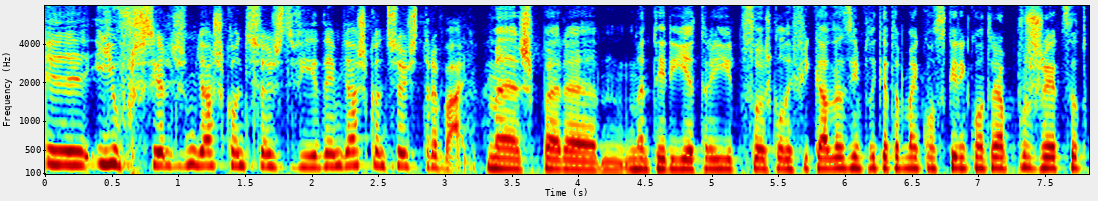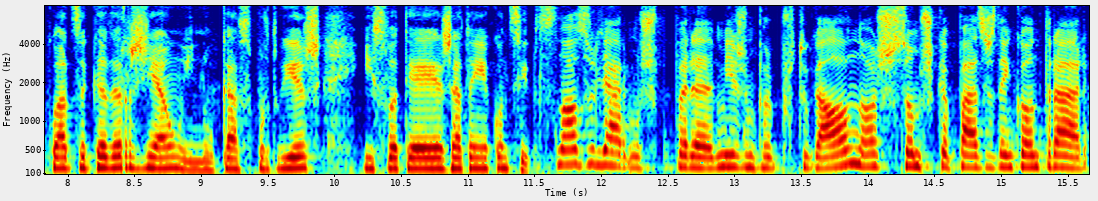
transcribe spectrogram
e oferecer-lhes melhores condições de vida e melhores condições de trabalho. Mas para manter e atrair pessoas qualificadas implica também conseguir encontrar projetos adequados a cada região e no caso português isso até já tem acontecido. Se nós olharmos para mesmo para Portugal, nós somos capazes de encontrar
